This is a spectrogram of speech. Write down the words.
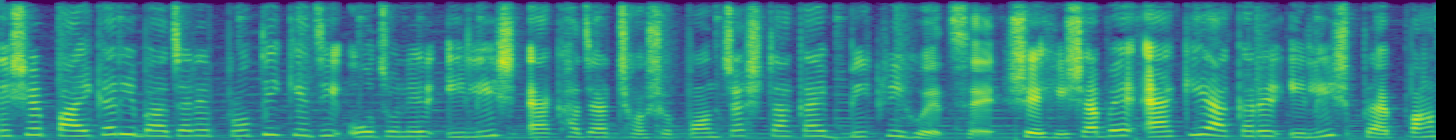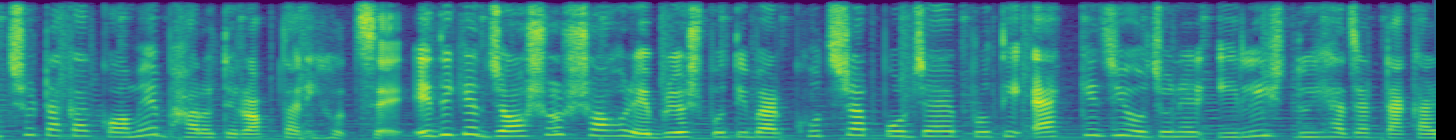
দেশের পাইকারি বাজারে প্রতি কেজি ওজনের ইলিশ এক হাজার ছশো পঞ্চাশ টাকায় বিক্রি হয়েছে। সে হিসাবে একই আকারের ইলিশ প্রায় পাঁচশো টাকা কমে ভারতে রপ্তানি হচ্ছে। এদিকে যশোর শহরে বৃহস্পতিবার খুচরা পর্যায়ে প্রতি এক কেজি ওজনের ইলিশ দুই হাজার টাকার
